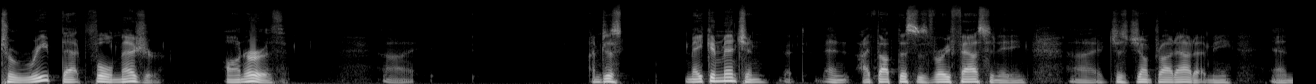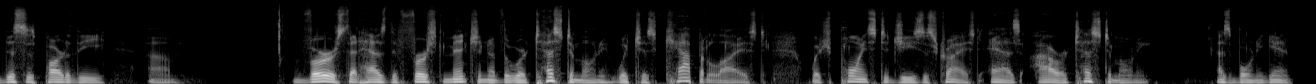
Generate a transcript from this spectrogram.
to reap that full measure on earth, uh, I'm just making mention, and I thought this is very fascinating. Uh, it just jumped right out at me. And this is part of the um, verse that has the first mention of the word testimony, which is capitalized, which points to Jesus Christ as our testimony as born again.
